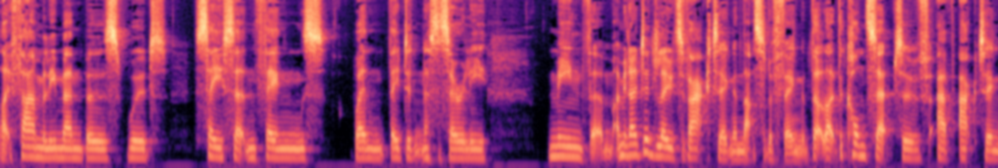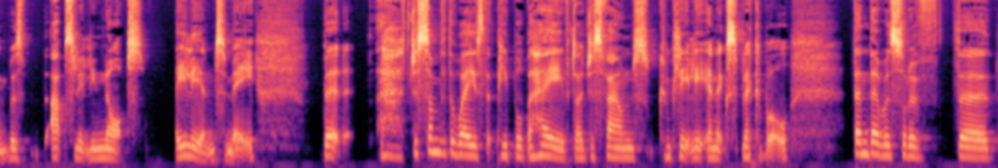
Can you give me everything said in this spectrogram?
like family members would say certain things when they didn't necessarily mean them. I mean, I did loads of acting and that sort of thing. That like the concept of, acting was absolutely not alien to me, but uh, just some of the ways that people behaved, I just found completely inexplicable. Then there was sort of the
